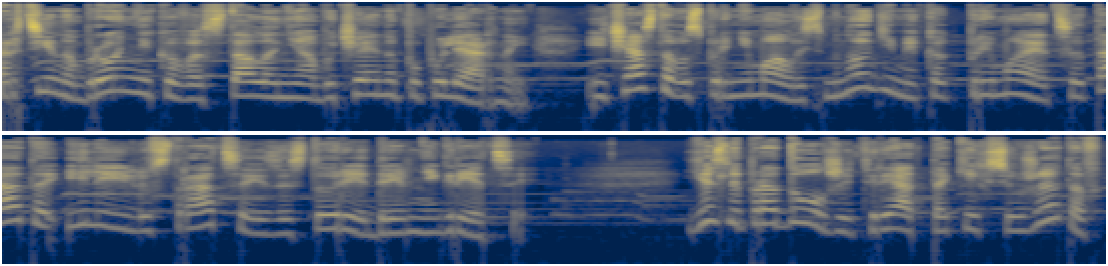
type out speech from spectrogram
Картина Бронникова стала необычайно популярной и часто воспринималась многими как прямая цитата или иллюстрация из истории Древней Греции. Если продолжить ряд таких сюжетов,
